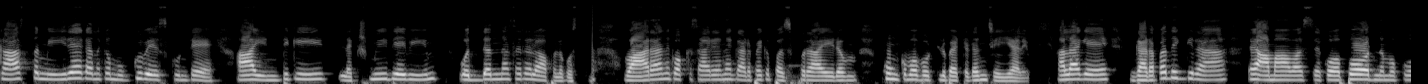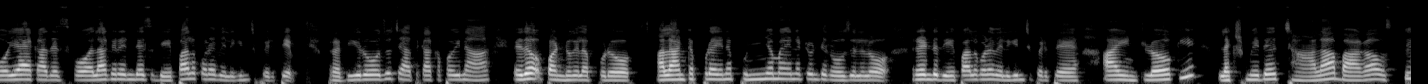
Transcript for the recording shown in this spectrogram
కాస్త మీరే కనుక ముగ్గు వేసుకుంటే ఆ ఇంటికి లక్ష్మీదేవి వద్దన్నా సరే లోపలికి వస్తుంది. వారానికి ఒక్కసారైనా గడపకి పసుపు రాయడం కుంకుమ బొట్లు పెట్టడం చేయాలి అలాగే గడప దగ్గర అమావాస్యకో పౌర్ణమికో ఏకాదశికో అలాగే రెండేసి దీపాలు కూడా వెలిగించి పెడితే ప్రతిరోజు చేతకాకపోయినా ఏదో పండుగలప్పుడు అలాంటప్పుడైనా పుణ్యమైనటువంటి రోజులలో రెండు దీపాలు కూడా వెలిగించి పెడితే ఆ ఇంట్లోకి లక్ష్మీదేవి చాలా బాగా వస్తే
